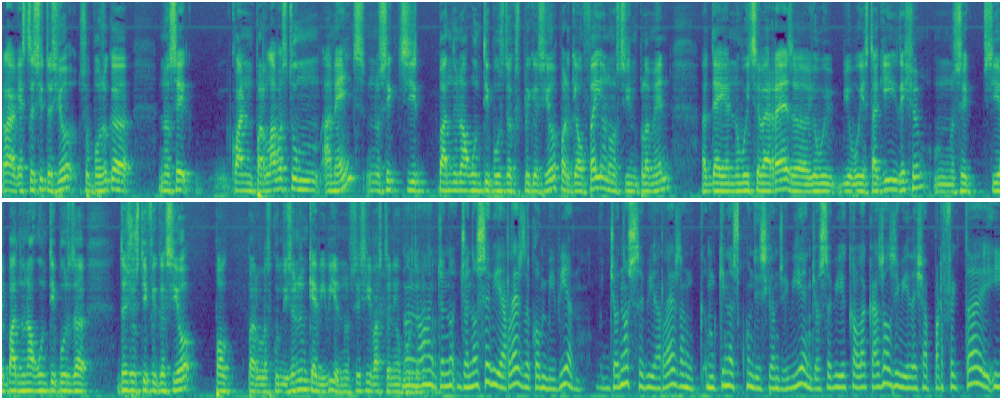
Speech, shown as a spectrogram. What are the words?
clar, aquesta situació, suposo que, no sé, quan parlaves tu amb ells, no sé si et van donar algun tipus d'explicació per què ho feien o simplement et deien no vull saber res, eh, jo, vull, jo vull estar aquí, deixa'm, no sé si et van donar algun tipus de, de justificació pel, per les condicions en què vivien, no sé si vas tenir oportunitat. No, no, jo no, jo no sabia res de com vivien, jo no sabia res en, en quines condicions vivien, jo sabia que la casa els havia deixat perfecta i,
